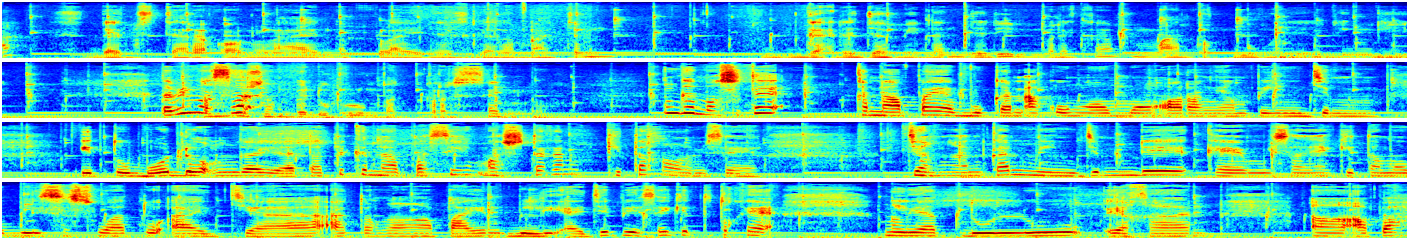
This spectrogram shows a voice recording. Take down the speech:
ah. dan secara online apply-nya segala macem nggak ada jaminan jadi mereka mematok bunganya itu tinggi tapi masa sampai 24% loh. Enggak maksudnya kenapa ya bukan aku ngomong orang yang pinjem itu bodoh enggak ya? Tapi kenapa sih? Maksudnya kan kita kalau misalnya jangankan minjem deh kayak misalnya kita mau beli sesuatu aja atau nggak ngapain beli aja biasanya kita tuh kayak ngelihat dulu ya kan? Eh, apa?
